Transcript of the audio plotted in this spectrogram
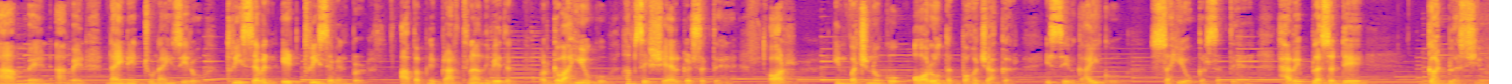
आमेन आमेन। Nine eight two nine zero three seven eight three seven पर आप अपने प्रार्थना, निवेदन और गवाहियों को हमसे शेयर कर सकते हैं, और इन वचनों को औरों तक पहुंचाकर इस सेवकाई को सहयोग कर सकते हैं। Have a blessed day God bless you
